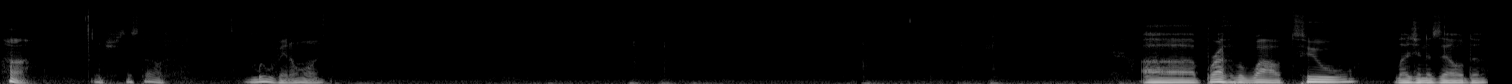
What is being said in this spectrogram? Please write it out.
huh? Interesting stuff. Moving on. Uh, Breath of the Wild 2, Legend of Zelda,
